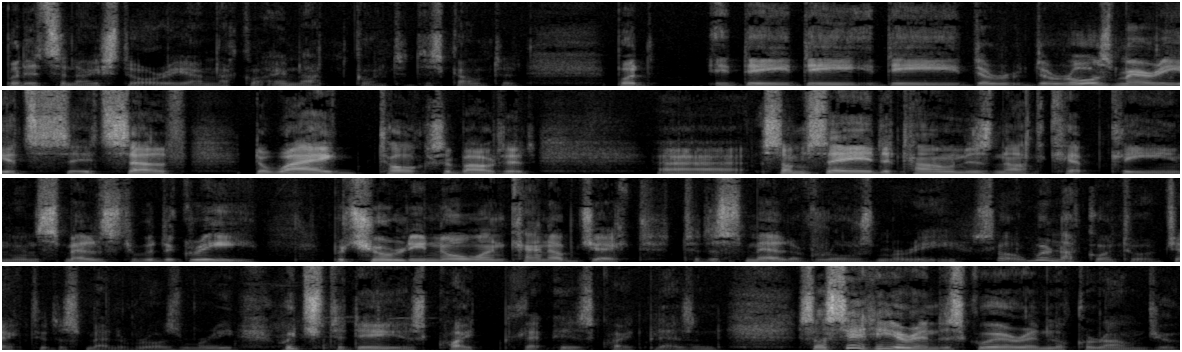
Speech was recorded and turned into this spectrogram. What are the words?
but it's a nice story. I'm not go- I'm not going to discount it, but. The, the the the rosemary it's, itself, the wag talks about it. Uh, some say the town is not kept clean and smells to a degree. But surely no one can object to the smell of rosemary. So we're not going to object to the smell of rosemary, which today is quite is quite pleasant. So sit here in the square and look around you.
